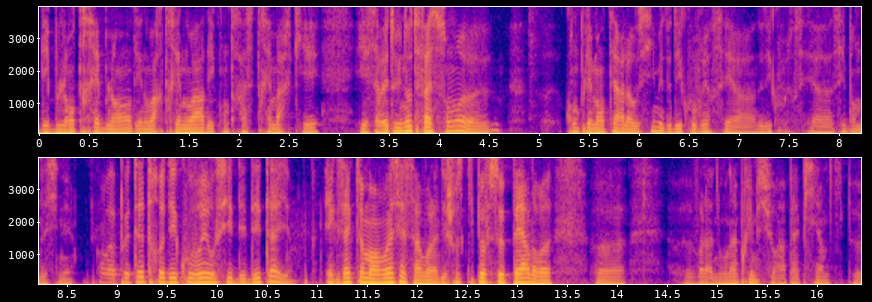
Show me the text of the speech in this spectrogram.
des blancs très blancs, des noirs très noirs, des contrastes très marqués. Et ça va être une autre façon complémentaire là aussi, mais de découvrir ces, euh, de découvrir ces, euh, ces, bandes dessinées. On va peut-être découvrir aussi des détails. Exactement, ouais, c'est ça, voilà, des choses qui peuvent se perdre. Euh, voilà, nous on imprime sur un papier un petit peu,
